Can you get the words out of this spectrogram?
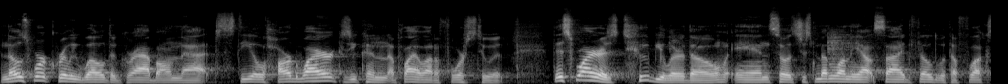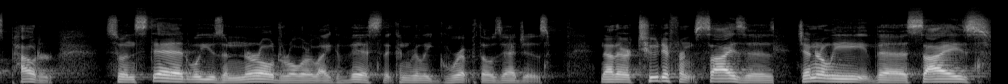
And those work really well to grab on that steel hard wire because you can apply a lot of force to it. This wire is tubular though, and so it's just metal on the outside filled with a flux powder. So instead, we'll use a knurled roller like this that can really grip those edges. Now there are two different sizes. Generally, the size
